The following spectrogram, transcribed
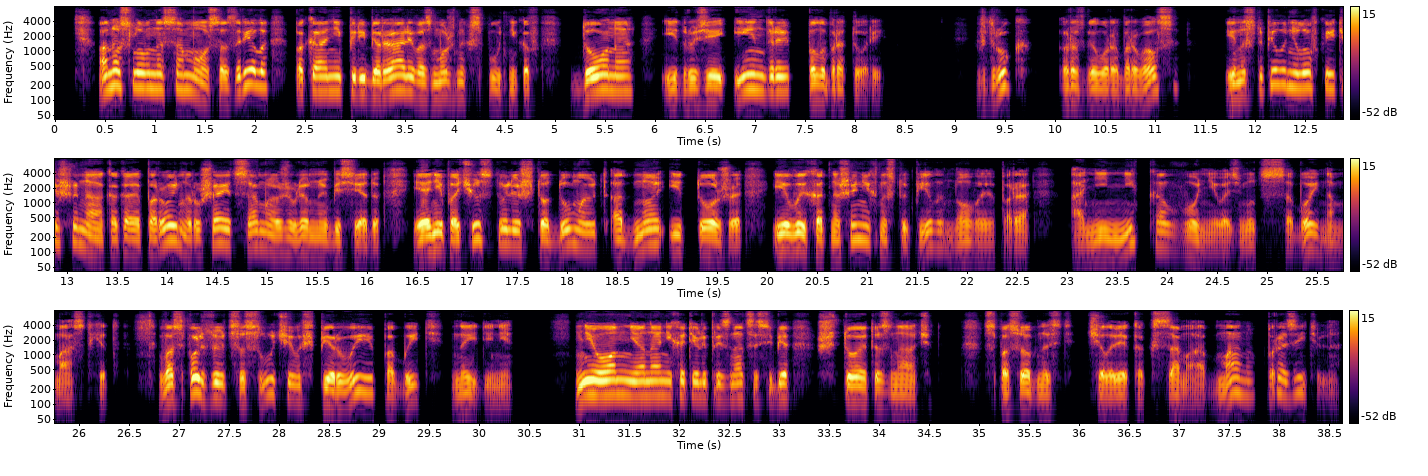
Оно словно само созрело, пока они перебирали возможных спутников Дона и друзей Индры по лаборатории. Вдруг разговор оборвался, и наступила неловкая тишина, какая порой нарушает самую оживленную беседу, и они почувствовали, что думают одно и то же, и в их отношениях наступила новая пора. Они никого не возьмут с собой на Мастхет, воспользуются случаем впервые побыть наедине. Ни он, ни она не хотели признаться себе, что это значит. Способность человека к самообману поразительна.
